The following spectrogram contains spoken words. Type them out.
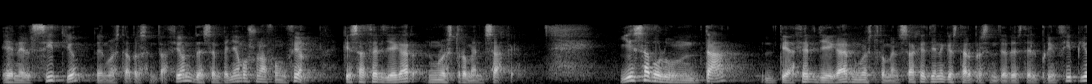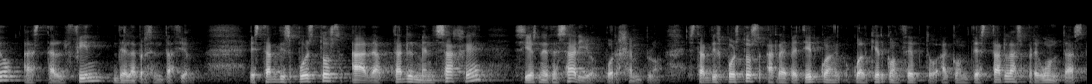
en el sitio de nuestra presentación, desempeñamos una función, que es hacer llegar nuestro mensaje. Y esa voluntad de hacer llegar nuestro mensaje tiene que estar presente desde el principio hasta el fin de la presentación. Estar dispuestos a adaptar el mensaje si es necesario, por ejemplo. Estar dispuestos a repetir cualquier concepto, a contestar las preguntas,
